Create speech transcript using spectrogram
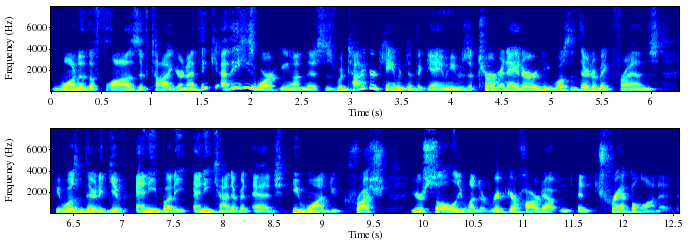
one of the flaws of Tiger, and I think I think he's working on this, is when Tiger came into the game, he was a Terminator. He wasn't there to make friends. He wasn't there to give anybody any kind of an edge. He wanted to crush your soul. He wanted to rip your heart out and, and trample on it.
